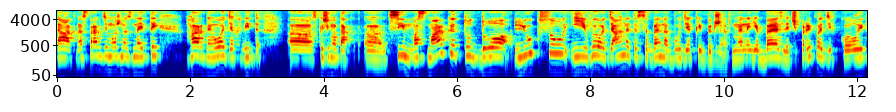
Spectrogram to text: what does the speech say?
Так, насправді можна знайти гарний одяг від, е, скажімо так, е, цін мас-маркету до люксу, і ви одягнете себе на будь-який бюджет. У мене є безліч прикладів, коли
